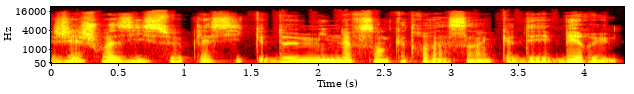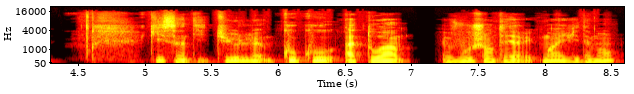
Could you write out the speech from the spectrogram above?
J'ai choisi ce classique de 1985 des Berus qui s'intitule Coucou à toi. Vous chantez avec moi évidemment.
